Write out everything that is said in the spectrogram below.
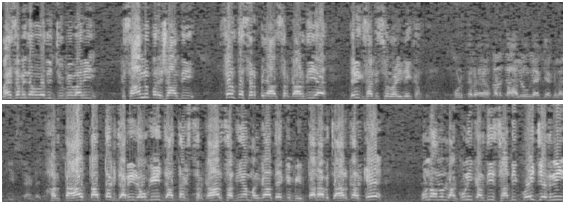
ਮੈਂ ਸਮਝਦਾ ਉਹਦੀ ਜ਼ਿੰਮੇਵਾਰੀ ਕਿਸਾਨ ਨੂੰ ਪਰੇਸ਼ਾਨ ਦੀ ਸਿਰਫ ਤੇ ਸਿਰਫ ਪੰਜਾਬ ਸਰਕਾਰ ਦੀ ਹੈ ਜਿਹੜੀ ਸਾਡੀ ਸੁਣਵਾਈ ਨਹੀਂ ਕਰਦੀ। ਹੁਣ ਕਰ ਹੜਤਾਲ ਨੂੰ ਲੈ ਕੇ ਅਗਲਾ ਕੀ ਸਟੈਂਡ ਹੈ ਹੜਤਾਲ ਤਦ ਤੱਕ ਜਾਰੀ ਰਹੂਗੀ ਜਦ ਤੱਕ ਸਰਕਾਰ ਸਾਡੀਆਂ ਮੰਗਾਂ ਤੇ ਗੰਭੀਰਤਾ ਨਾਲ ਵਿਚਾਰ ਕਰਕੇ ਉਹਨਾਂ ਨੂੰ ਲਾਗੂ ਨਹੀਂ ਕਰਦੀ। ਸਾਡੀ ਕੋਈ ਜਿੱਦ ਨਹੀਂ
